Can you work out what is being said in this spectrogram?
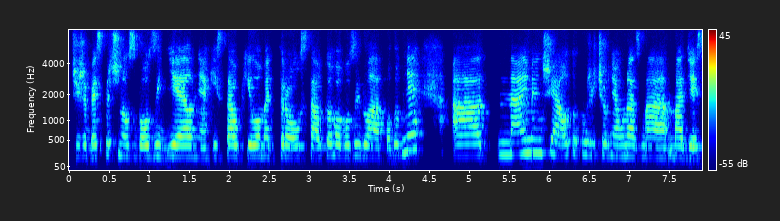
čiže bezpečnosť vozidiel, nejaký stav kilometrov, stav toho vozidla a podobne. A najmenšia autopožičovňa u nás má, má 10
